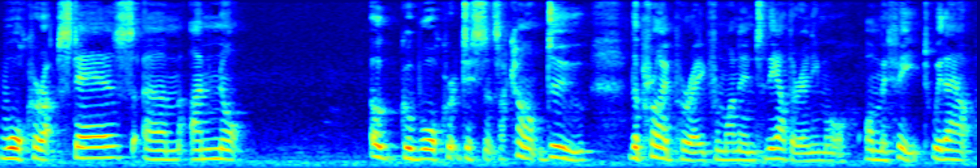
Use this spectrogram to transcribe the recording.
walker upstairs. Um, I'm not a good walker at distance. I can't do the Pride Parade from one end to the other anymore on my feet without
